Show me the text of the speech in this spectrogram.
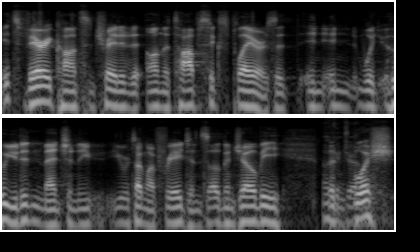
It's very concentrated on the top six players that in, in who you didn't mention. You, you were talking about free agents, Ogunjobi, but Ogunjobi. Bush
